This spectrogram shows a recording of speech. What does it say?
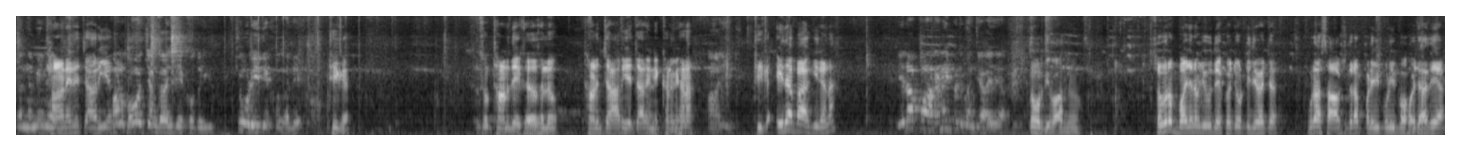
ਤਾਂ ਨਵੀਂ ਥਾਣੇ ਦੇ ਚਾਰ ਹੀ ਆ। ਹੁਣ ਬਹੁਤ ਚੰਗਾ ਜੀ ਦੇਖੋ ਤੁਸੀਂ। ਝੋਲੀ ਦੇਖੋ ਥੱਲੇ। ਠੀਕ ਹੈ। ਸੋ ਥਣ ਦੇਖ ਸਕਦੇ ਹੋ ਥੱਲੇ। ਥਣ ਚਾਰ ਹੀ ਆ ਚਾਰੇ ਨਿਕਣਵੇਂ ਹਨਾ? ਹਾਂ ਜੀ। ਠੀਕ ਹੈ। ਇਹਦਾ ਭਾਅ ਕੀ ਰਹਿਣਾ? ਇਹਦਾ ਭਾਅ ਰਹਿਣਾ ਹੀ 55000 ਰੁਪਏ ਤੋਰ ਦੀ ਬਾਹਰ ਨੂੰ। ਸੋ ਵੀਰੋ ਵਜਨ ਵਜੂਦ ਦੇਖੋ ਝੋਟੀ ਦੇ ਵਿੱਚ। ਪੂਰਾ ਸਾਫ਼ ਸੁਥਰਾ ਪਲੀ ਪੁਲੀ ਬਹੁਤ ਜ਼ਿਆਦੇ ਆ।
